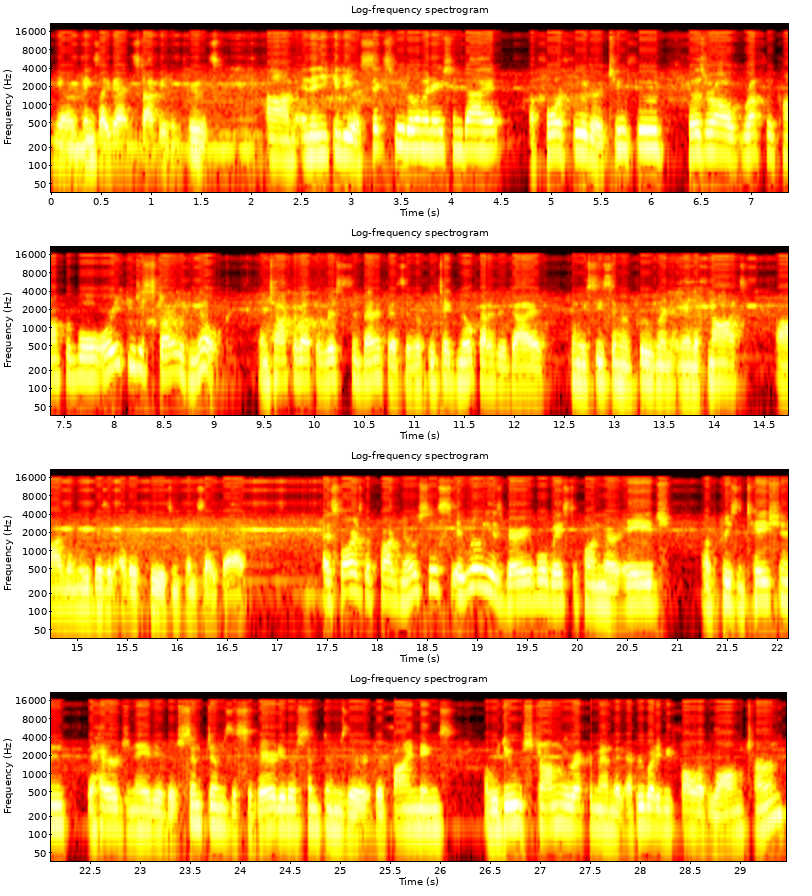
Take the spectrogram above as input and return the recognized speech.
you know things like that, and stop eating foods. Um, and then you can do a six food elimination diet, a four food or a two food. Those are all roughly comparable. Or you can just start with milk and talk about the risks and benefits of if we take milk out of your diet, can we see some improvement? And if not, uh, then revisit other foods and things like that. As far as the prognosis, it really is variable based upon their age, of presentation, the heterogeneity of their symptoms, the severity of their symptoms, their, their findings. Uh, we do strongly recommend that everybody be followed long term.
